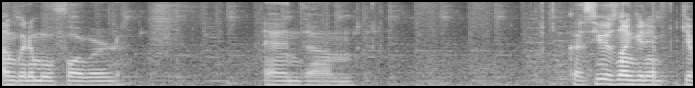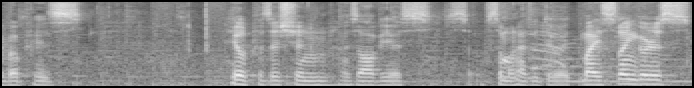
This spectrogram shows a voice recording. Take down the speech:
I'm gonna move forward and um because he was not gonna give up his hill position is obvious so someone had to do it. My slingers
